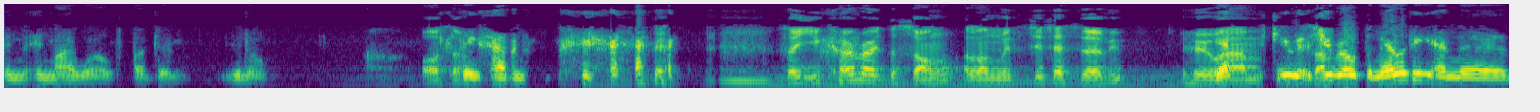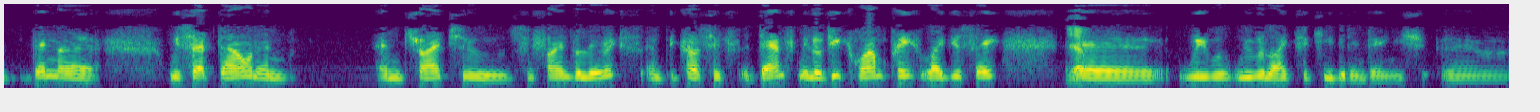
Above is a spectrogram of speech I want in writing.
in in my world. But um, you know, awesome. things happen. so you co-wrote the song along with Sisse Søby, who yeah, um, she some- she wrote the melody, and uh, then uh, we sat down and and tried to to find the lyrics. And because it's a Dansk Melodi Grand Prix, like you say, Yep. uh, we would we would like to keep it in Danish uh,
